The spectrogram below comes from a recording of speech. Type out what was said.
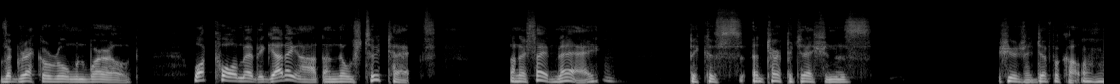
the Greco Roman world, what Paul may be getting at in those two texts, and I say may, mm. because interpretation is hugely difficult. Mm-hmm.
